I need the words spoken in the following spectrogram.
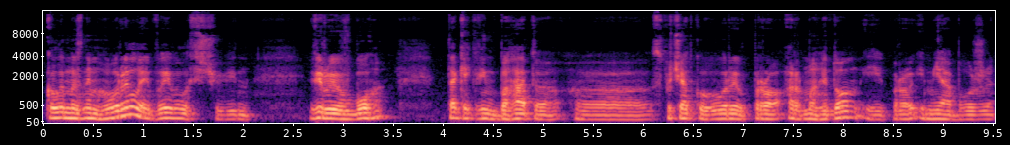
коли ми з ним говорили, виявилося, що він вірує в Бога. Так як він багато е, спочатку говорив про Армагеддон і про ім'я Боже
